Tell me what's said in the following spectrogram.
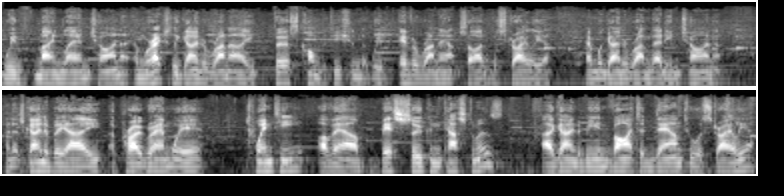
with mainland China and we're actually going to run a first competition that we've ever run outside of Australia and we're going to run that in China. And it's going to be a, a program where 20 of our best Sukin customers are going to be invited down to Australia.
